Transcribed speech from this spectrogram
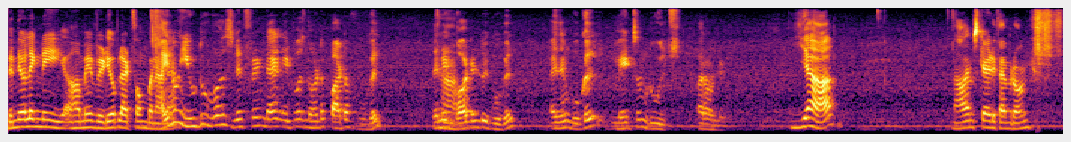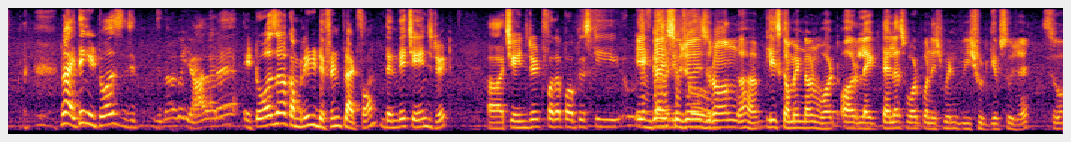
then they like नहीं हमें वीडियो प्लेटफॉर्म बनाना I है know YouTube was different and it was not a part of Google. Then हाँ. it got into Google and then Google made some rules around it. Yeah. Now I'm scared if I'm wrong. no, I think it was जित- जितना मेरे को याद आ रहा है it was a completely different platform. Then they changed it. Uh, changed it for the purpose कि If guys को- is wrong, uh, please comment down what or like tell us what punishment we should give Sujay. So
